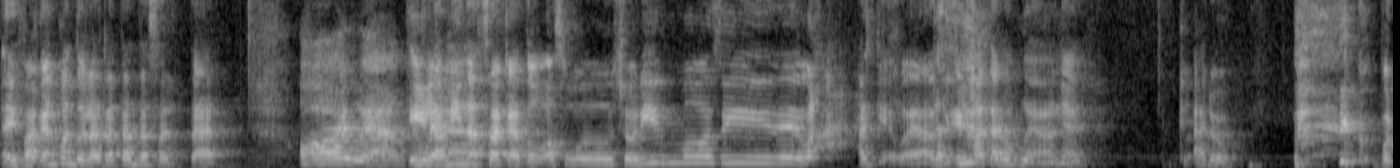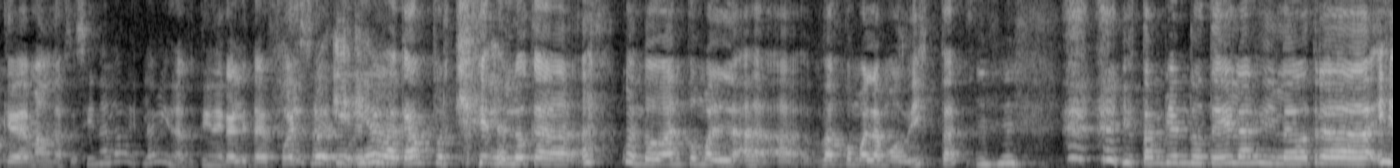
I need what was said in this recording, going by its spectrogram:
Es bacán cuando la tratan de asaltar Ay, weón. y la mina saca todo su chorismo así de. ¡Qué weá! Casi mata a los weones. Claro. Porque además una asesina la, la mina, tiene caleta de No, fuerza. y, y es bacán porque la loca, cuando van como, al- a, a- van como a la modista y están viendo telas y la otra, y,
